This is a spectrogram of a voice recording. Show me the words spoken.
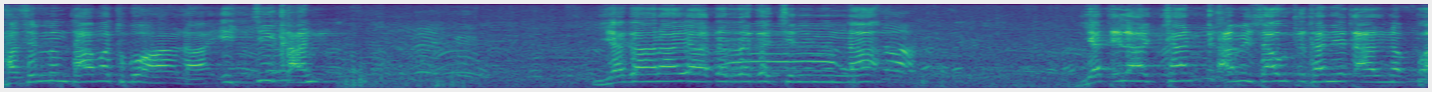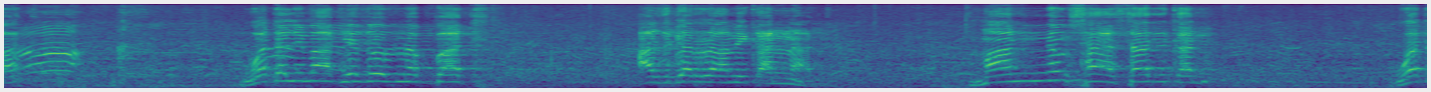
ከስምንት ዓመት በኋላ እቺ ቀን የጋራ ያደረገችንንና የጥላቻን ቀሚስ አውጥተን የጣልነባት ወደ ልማት የዞርነባት አስገራሚ ቀን ናት። ማንም ሳያሳርቀን ወደ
